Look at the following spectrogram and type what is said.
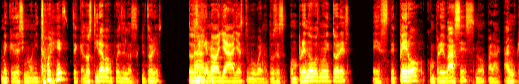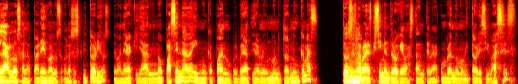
me quedé sin monitores, los tiraban pues de los escritorios. Entonces ah, dije, no, ya, ya estuvo bueno. Entonces compré nuevos monitores, este, pero compré bases, ¿no? Para anclarlos a la pared o a los, a los escritorios, de manera que ya no pase nada y nunca puedan volver a tirarme un monitor nunca más. Entonces, la verdad es que sí me endrogué bastante, ¿verdad? Comprando monitores y bases.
